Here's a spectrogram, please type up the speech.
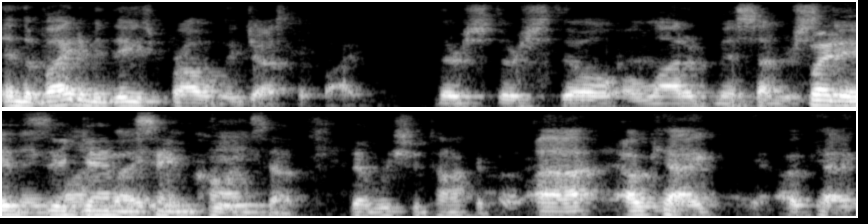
and the vitamin D is probably justified. There's there's still a lot of misunderstanding. But it's again the same D. concept that we should talk about. Uh, okay, okay,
